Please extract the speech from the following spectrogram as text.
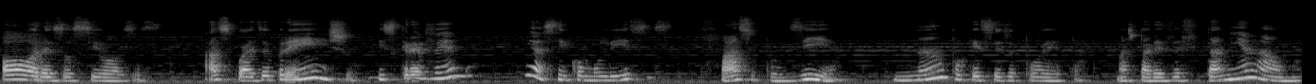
horas ociosas, as quais eu preencho escrevendo e, assim como Ulisses, faço poesia, não porque seja poeta, mas para exercitar minha alma.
